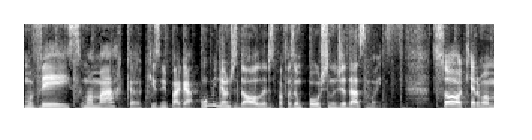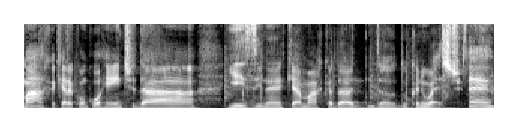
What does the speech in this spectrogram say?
uma vez uma marca quis me pagar um milhão de dólares pra fazer um post no Dia das Mães. Só que era uma marca que era concorrente da Yeezy, né, que é a marca da, da- do Kanye West. É.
